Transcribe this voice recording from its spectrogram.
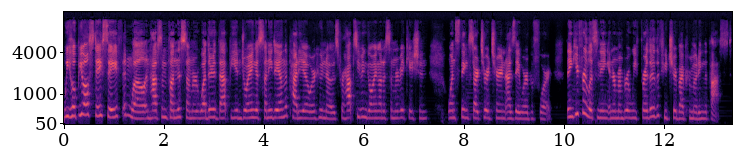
We hope you all stay safe and well and have some fun this summer, whether that be enjoying a sunny day on the patio or who knows, perhaps even going on a summer vacation once things start to return as they were before. Thank you for listening, and remember, we further the future by promoting the past.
